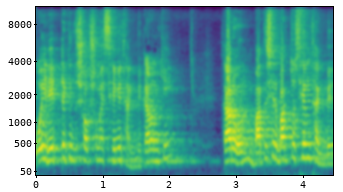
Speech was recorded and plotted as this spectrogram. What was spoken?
ওই রেটটা কিন্তু সবসময় সেমই থাকবে। কারণ কি? কারণ বাতাসের বাদ তো সেম থাকবে।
